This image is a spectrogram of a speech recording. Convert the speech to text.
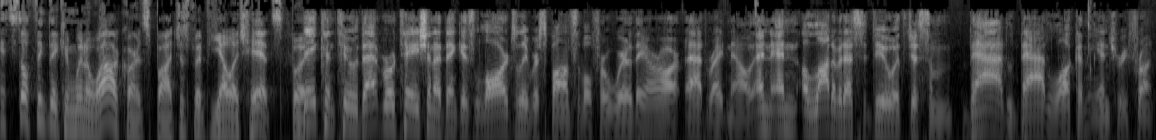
I still think they can win a wild card spot just if Yelich hits, but They can too. That rotation, I think, is largely responsible for where they are at right now, and and a lot of it has to do with just some bad bad luck on the injury front.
